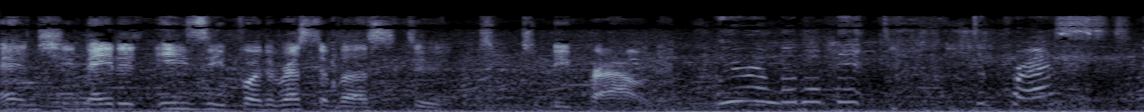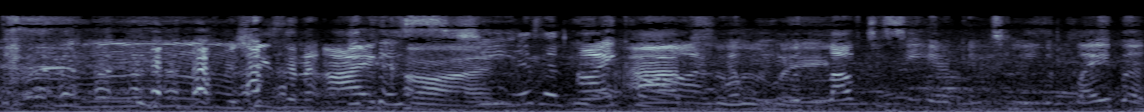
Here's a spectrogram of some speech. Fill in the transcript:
and she made it easy for the rest of us to to, to be proud. We're a little bit depressed. She's an icon. Because she is an Yeah, icon. And we would love to see her continue to play, but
